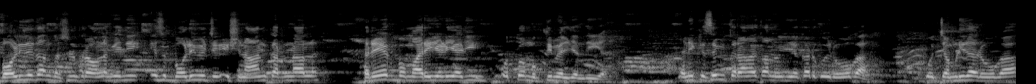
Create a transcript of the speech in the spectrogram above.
ਬੌਲੀ ਦੇ ਤੁਹਾਨੂੰ ਦਰਸ਼ਨ ਕਰਾਉਣ ਲੱਗੇ ਜੀ। ਇਸ ਬੌਲੀ ਵਿੱਚ ਇਸ਼ਨਾਨ ਕਰਨ ਨਾਲ ਹਰੇਕ ਬਿਮਾਰੀ ਜਿਹੜੀ ਆ ਜੀ ਉਹ ਤੋਂ ਮੁਕਤੀ ਮਿਲ ਜਾਂਦੀ ਆ। ਯਾਨੀ ਕਿਸੇ ਵੀ ਤਰ੍ਹਾਂ ਦਾ ਤੁਹਾਨੂੰ ਜੇਕਰ ਕੋਈ ਰੋਗ ਆ, ਕੋਈ ਚਮੜੀ ਦਾ ਰੋਗ ਆ,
